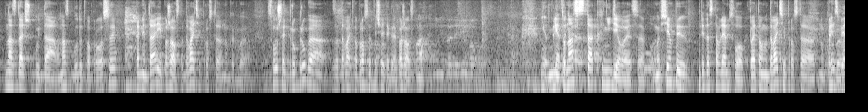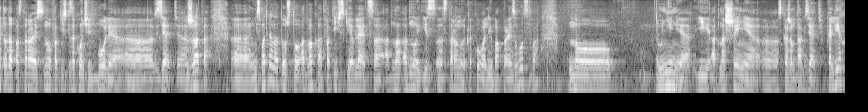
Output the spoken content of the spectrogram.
у нас дальше будет, да, у нас будут вопросы, комментарии, пожалуйста, давайте просто, ну, как бы, слушать друг друга, задавать вопросы, отвечать и так далее. Пожалуйста, да. Нет, Нет, у нас так не делается. Мы всем пре- предоставляем слово. Поэтому давайте просто, ну, В принципе, бы- я тогда постараюсь, ну, фактически закончить более э, взять э, сжато. Э, несмотря на то, что адвокат фактически является одна- одной из э, стороной какого-либо производства, но мнение и отношение, э, скажем так, взять коллег,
